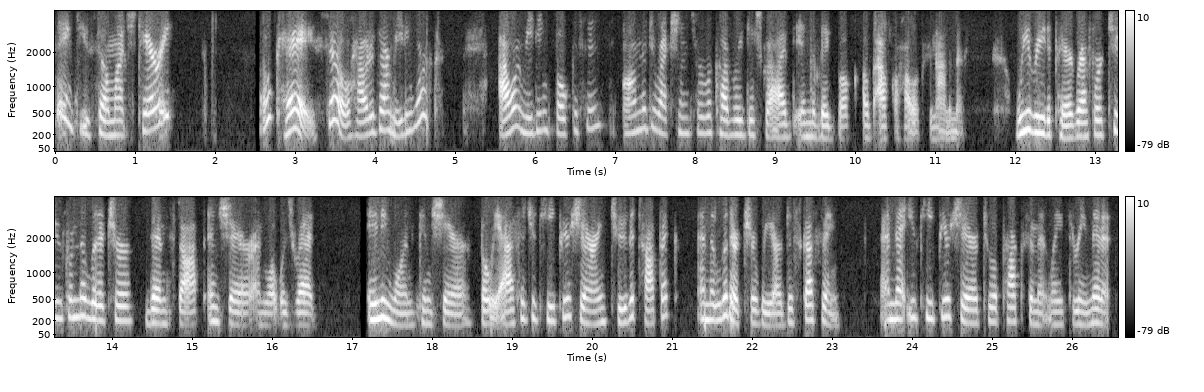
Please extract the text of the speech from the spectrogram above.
Thank you so much, Terry. Okay, so how does our meeting work? Our meeting focuses on the directions for recovery described in the Big Book of Alcoholics Anonymous. We read a paragraph or two from the literature, then stop and share on what was read. Anyone can share, but we ask that you keep your sharing to the topic and the literature we are discussing, and that you keep your share to approximately three minutes.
